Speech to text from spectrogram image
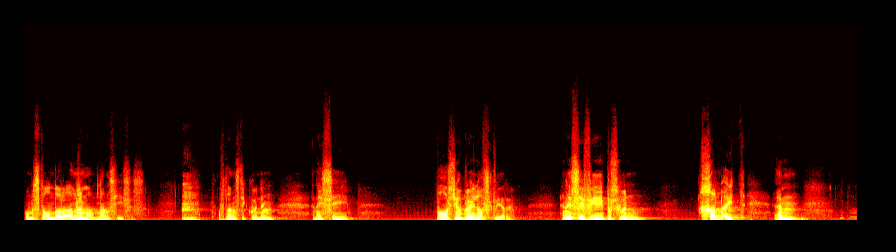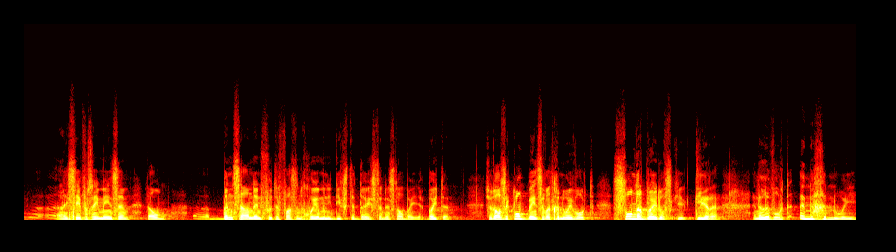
kom staan daar 'n ander man langs Jesus of langs die koning en hy sê waar's jou bruilofsklere en hy sê vir hierdie persoon gaan uit ehm um, hy sê vir sy mense wel bind sy hande en voete vas en gooi hom in die diepste duisternis daar by buite so daar's 'n klomp mense wat genooi word sonder bruilofsklere en hulle word ingenooi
